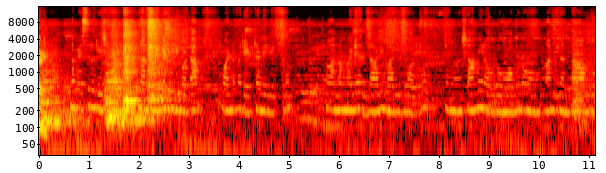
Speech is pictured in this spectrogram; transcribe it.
ನಾನು ವೆಂಕಟಗಿರಿ ಕೊಟ್ಟ ವಾರ್ಡ್ ನಂಬರ್ ಎಂಟರಲ್ಲಿತ್ತು ನಮ್ಮ ಮನೆ ದಾಳಿ ಮಾಡಿದ್ದು ಅವರು ಶಾಮೀರ್ ಅವರು ಮಗನು ಆಮೀರ್ ಅಂತ ಅವರು.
